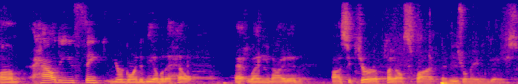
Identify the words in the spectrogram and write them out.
Um, how do you think you're going to be able to help Atlanta United uh, secure a playoff spot in these remaining games?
